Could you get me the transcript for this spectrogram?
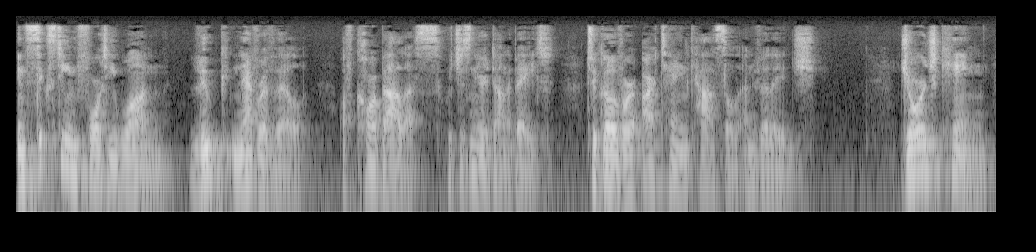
In 1641, Luke Netterville of Corballis, which is near Donabate, took over Artane Castle and village. George King,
